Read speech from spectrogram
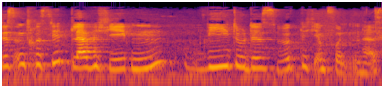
Das interessiert, glaube ich, jeden, wie du das wirklich empfunden hast.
